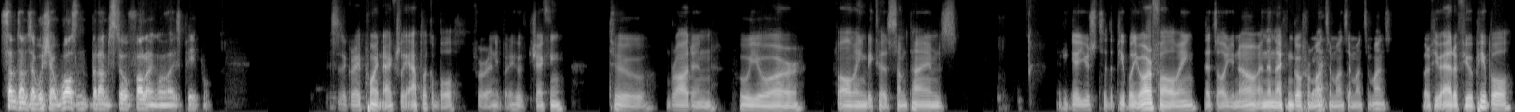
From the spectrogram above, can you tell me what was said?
sometimes I wish I wasn't, but I'm still following all those people. This is a great point, actually applicable for anybody who's checking to broaden who you are following because sometimes if you get used to the people you are following, that's all you know. And then that can go for yeah. months and months and months and months. But if you add a few people,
